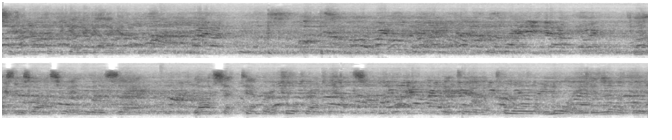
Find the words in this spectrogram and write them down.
Punches he can put together, Gallagher. Clarkson's last win was uh, last September, a fourth round cut victory over Paul Lloyd in Liverpool.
